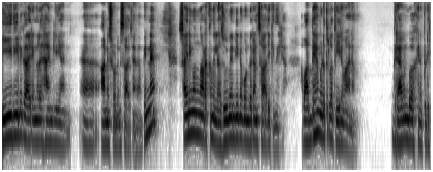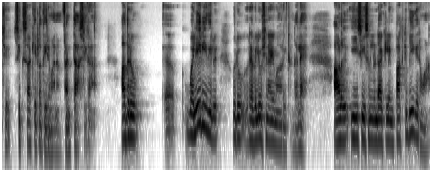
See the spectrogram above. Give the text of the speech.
രീതിയിൽ കാര്യങ്ങൾ ഹാൻഡിൽ ചെയ്യാൻ ആണിസോഡിന് സാധിച്ചാൽ പിന്നെ സൈനിങ് ഒന്നും നടക്കുന്നില്ല. സൂമെന്റിനെ കൊണ്ടുവരാൻ സാധിക്കുന്നില്ല. അപ്പോൾ അദ്ദേഹം എടുത്തുള്ള തീരുമാനം ഗ്രാവൻ ബർഹിനെ പിടിച്ച് സിക്സ് ആക്കിയിട്ടുള്ള തീരുമാനം ഫാന്റാസ്റ്റിക്കാണ് അതൊരു വലിയ രീതിയിൽ ഒരു റെവല്യൂഷനായി മാറിയിട്ടുണ്ട് അല്ലേ? ആൾ ഈ സീസണിൽ ഉണ്ടാക്കിയുള്ള ഇമ്പാക്റ്റ് ഭീകരമാണ്.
